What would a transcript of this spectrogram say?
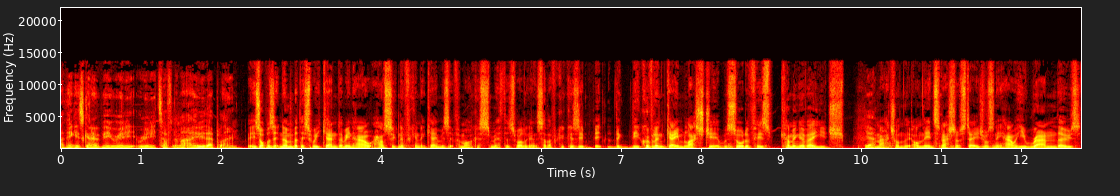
I think it's going to be really really tough no matter who they're playing. His opposite number this weekend. I mean, how, how significant a game is it for Marcus Smith as well against South Africa? Because the, the equivalent game last year was sort of his coming of age Yeah. match on the on the international stage, wasn't he? How he ran those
